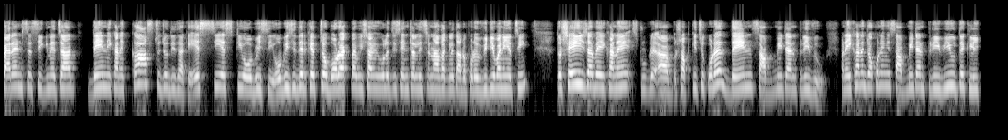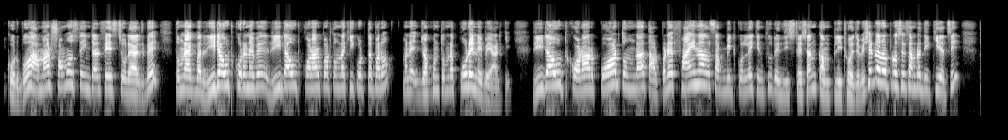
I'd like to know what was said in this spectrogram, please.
প্যারেন্টসের সিগনেচার দেন এখানে কাস্ট যদি থাকে এসসি এসটি ওবিসি ওবিসিদের ক্ষেত্রেও বড় একটা বিষয় আমি বলেছি সেন্ট্রাল লিস্টে না থাকলে তার উপরে ভিডিও বানিয়েছি। তো সেই হিসাবে এখানে স্টুডেন্ট সব কিছু করে দেন সাবমিট অ্যান্ড প্রিভিউ মানে এখানে যখন আমি সাবমিট অ্যান্ড প্রিভিউতে ক্লিক করব, আমার সমস্ত ইন্টারফেস চলে আসবে। তোমরা একবার রিড আউট করে নেবে। রিড আউট করার পর তোমরা কি করতে পারো? মানে যখন তোমরা পড়ে নেবে আর কি। রিড আউট করার পর তোমরা তারপরে ফাইনাল সাবমিট করলে কিন্তু রেজিস্ট্রেশন কমপ্লিট হয়ে যাবে। সেটারও প্রসেস আমরা দেখিয়েছি। তো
